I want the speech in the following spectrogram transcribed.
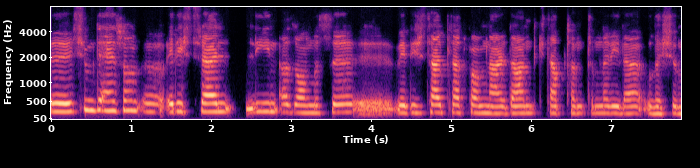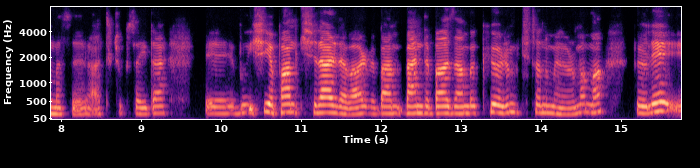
E, şimdi en son e, eleştirelliğin az olması e, ve dijital platformlardan kitap tanıtımlarıyla ulaşılması artık çok sayıda e, bu işi yapan kişiler de var ve ben ben de bazen bakıyorum hiç tanımıyorum ama böyle e,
